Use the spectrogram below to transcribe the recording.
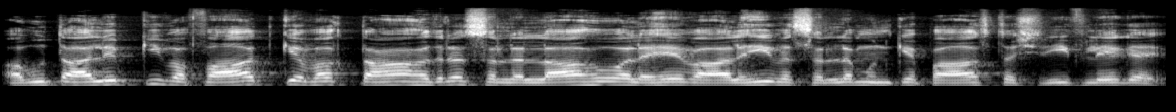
ابو طالب کی وفات کے وقت آ حضرت صلی اللہ علیہ وآلہ وسلم ان کے پاس تشریف لے گئے۔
